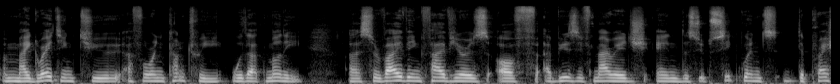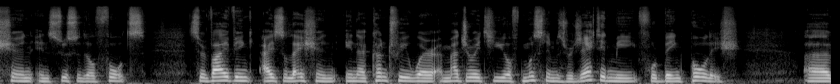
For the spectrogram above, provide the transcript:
migrating to a foreign country without money, uh, surviving five years of abusive marriage and the subsequent depression and suicidal thoughts, surviving isolation in a country where a majority of Muslims rejected me for being Polish, uh,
